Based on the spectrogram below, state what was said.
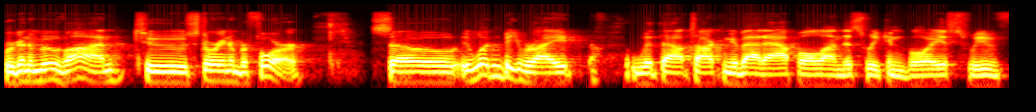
We're going to move on to story number four. So it wouldn't be right without talking about Apple on This Week in Voice. We've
